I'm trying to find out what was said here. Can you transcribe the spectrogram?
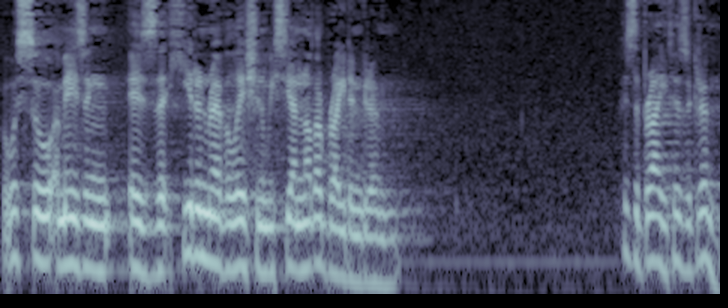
But what's so amazing is that here in Revelation we see another bride and groom. Who's the bride? Who's the groom?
